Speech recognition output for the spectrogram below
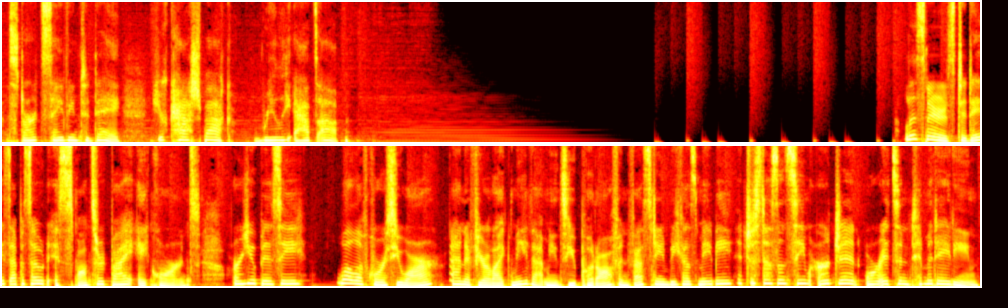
and start saving today. Your cash back really adds up. Listeners, today's episode is sponsored by Acorns. Are you busy? Well, of course you are. And if you're like me, that means you put off investing because maybe it just doesn't seem urgent or it's intimidating.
